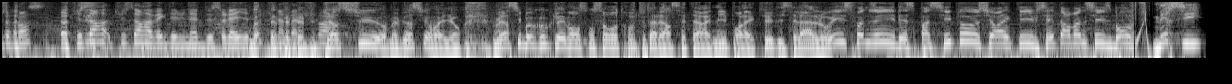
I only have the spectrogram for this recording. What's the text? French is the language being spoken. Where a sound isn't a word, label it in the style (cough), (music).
je pense. Tu sors, tu sors avec des lunettes de soleil et Bah, tout, tu n'as bah, pas le bah, choix. bien sûr, mais bien sûr, voyons. Merci beaucoup Clémence, on se retrouve tout à l'heure, 7h30 pour l'actu. D'ici là, Louis Fonzi, Despacito sur Active, 7h26, bonjour. Merci,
